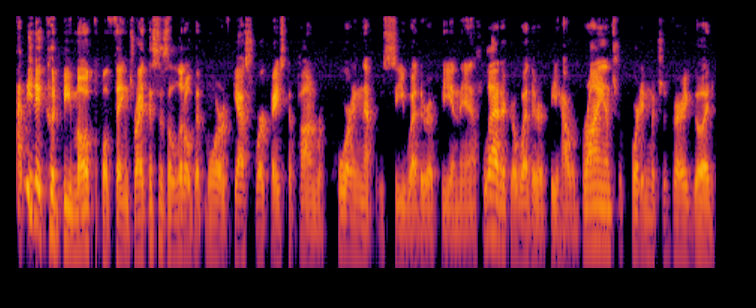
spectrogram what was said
I mean, it could be multiple things, right? This is a little bit more of guesswork based upon reporting that we see, whether it be in the Athletic or whether it be Howard Bryant's reporting, which was very good.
